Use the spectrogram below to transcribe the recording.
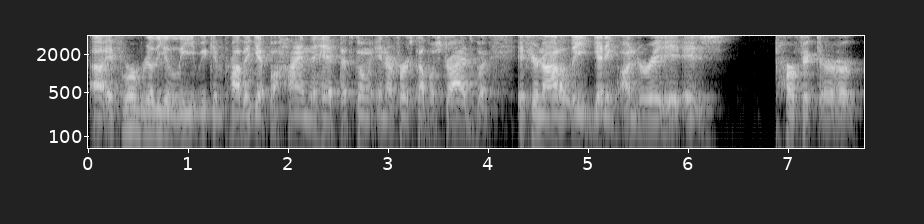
Uh, if we're really elite, we can probably get behind the hip. That's going in our first couple strides. But if you're not elite, getting under it, it is perfect or,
